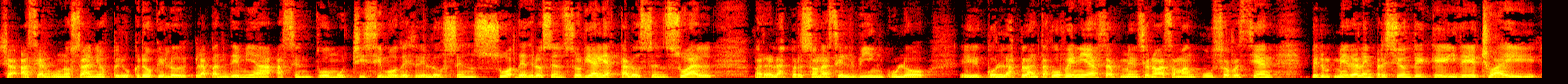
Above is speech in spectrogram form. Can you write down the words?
ya hace algunos años, pero creo que lo- la pandemia acentuó muchísimo desde lo, desde lo sensorial y hasta lo sensual para las personas el vínculo eh, con las plantas. Vos venías, a- mencionabas a Mancuso recién, pero me da la impresión de que, y de hecho hay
